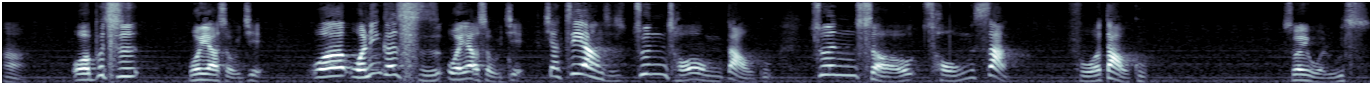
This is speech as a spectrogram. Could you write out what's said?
啊！我不吃，我也要守戒。我我宁可死，我也要守戒。像这样子，遵从道故，遵守崇尚佛道故，所以我如此。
